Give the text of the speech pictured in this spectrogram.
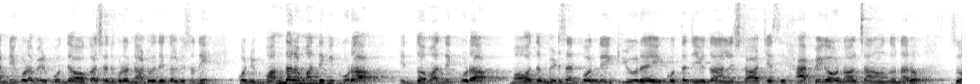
అన్నీ కూడా మీరు పొందే అవకాశాన్ని కూడా నాటువైద్యం కల్పిస్తుంది. కొన్ని వందల మందికి కూడా ఎంతో మందికి కూడా మా వద్ద మెడిసిన్ పొంది క్యూర్ అయ్యి కొత్త జీవితాలని స్టార్ట్ చేసి హ్యాపీగా ఉన్న వాళ్ళు చాలా మంది ఉన్నారు. సో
